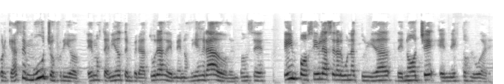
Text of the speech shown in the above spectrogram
porque hace mucho frío. Hemos tenido temperaturas de menos 10 grados, entonces es imposible hacer alguna actividad de noche en estos lugares.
